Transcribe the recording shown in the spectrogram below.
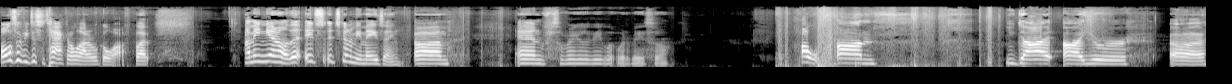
Also, if you just attack it a lot, it'll go off. But I mean, you know, it's it's gonna be amazing. Um, and so regular what would it be? So oh, um, you got uh your uh.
